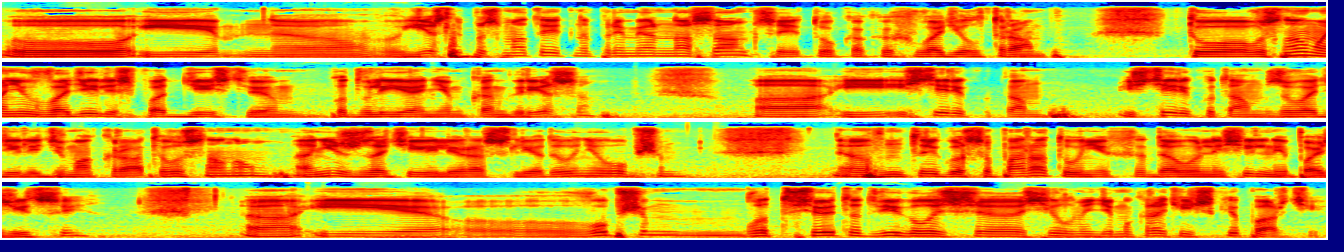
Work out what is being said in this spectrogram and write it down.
И э, если посмотреть, например, на санкции, то, как их вводил Трамп, то в основном они вводились под действием, под влиянием Конгресса. А, и истерику там, истерику там заводили демократы в основном. Они же затеяли расследование, в общем. Э, внутри госаппарата у них довольно сильные позиции. А, и, э, в общем, вот все это двигалось э, силами демократической партии.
